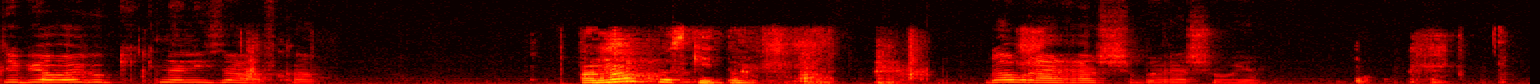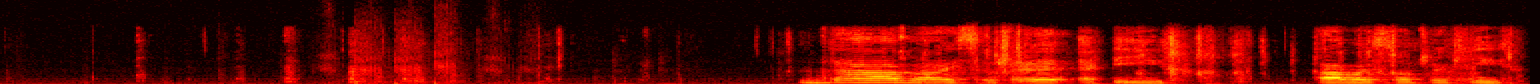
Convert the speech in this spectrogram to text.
Ty białego kiknęli za awka. A no, bez kitu. Dobra, rasz, raszuję. Dawaj soczek ich. Dawaj soczek ich.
